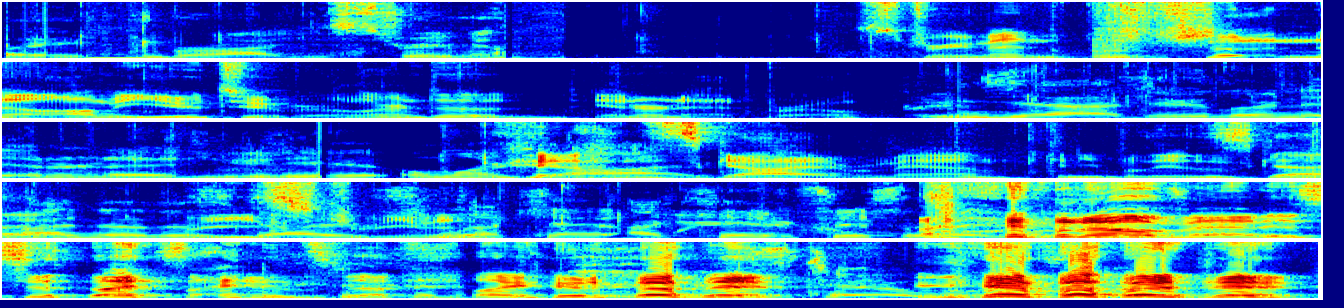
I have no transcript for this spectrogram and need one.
like Bro, you streaming? Streaming? no, I'm a YouTuber. Learn to internet, bro. yeah, dude. Learn the internet, you idiot. Oh my Yeah, god. this guy, man. Can you believe this guy? I know this Are you guy. streaming? I can't. I can't seriously. I don't know, man. insane. It's just like saying stuff. Like, It's terrible.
